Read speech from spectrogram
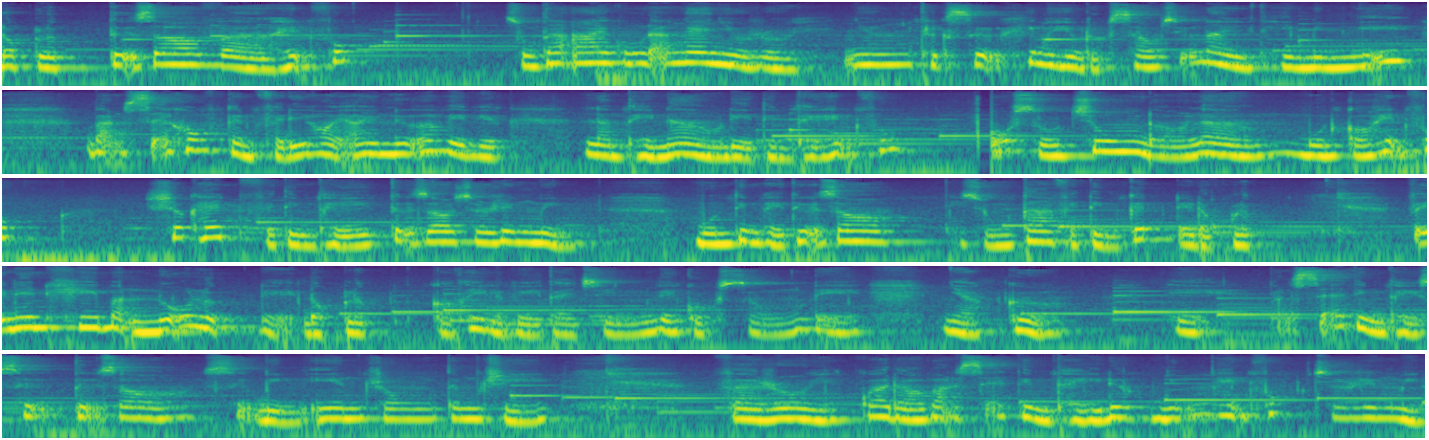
độc lập, tự do và hạnh phúc. Chúng ta ai cũng đã nghe nhiều rồi, nhưng thực sự khi mà hiểu được sáu chữ này thì mình nghĩ bạn sẽ không cần phải đi hỏi ai nữa về việc làm thế nào để tìm thấy hạnh phúc. Mẫu số chung đó là muốn có hạnh phúc. Trước hết phải tìm thấy tự do cho riêng mình. Muốn tìm thấy tự do thì chúng ta phải tìm cách để độc lập. Vậy nên khi bạn nỗ lực để độc lập, có thể là về tài chính, về cuộc sống, về nhà cửa, thì bạn sẽ tìm thấy sự tự do, sự bình yên trong tâm trí. Và rồi, qua đó bạn sẽ tìm thấy được những hạnh phúc cho riêng mình.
